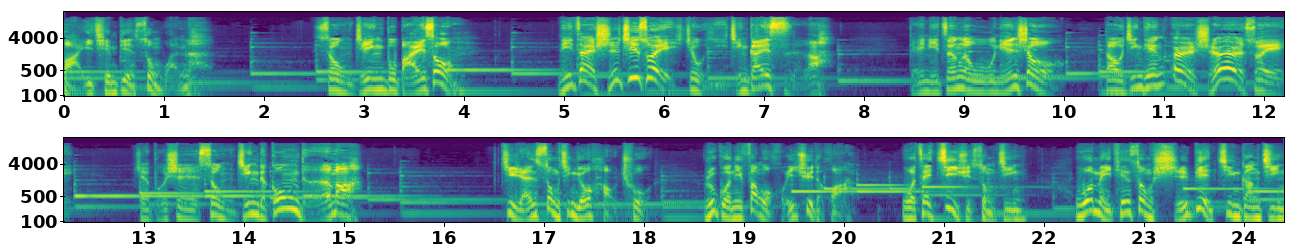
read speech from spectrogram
把一千遍送完了。诵经不白诵，你在十七岁就已经该死了，给你增了五年寿，到今天二十二岁，这不是诵经的功德吗？既然诵经有好处，如果你放我回去的话，我再继续诵经，我每天诵十遍《金刚经》。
